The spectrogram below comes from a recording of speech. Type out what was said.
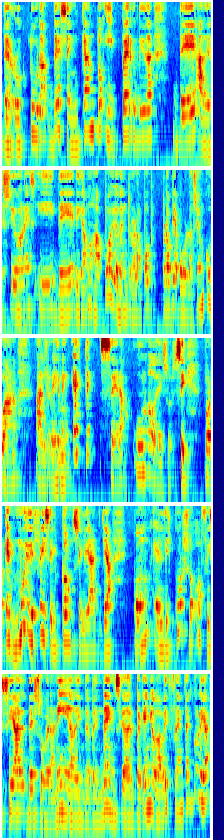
de ruptura, desencanto y pérdida de adhesiones y de, digamos, apoyos dentro de la propia población cubana al régimen. Este será uno de esos, sí, porque es muy difícil conciliar ya con el discurso oficial de soberanía, de independencia del pequeño David frente al Goliat,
